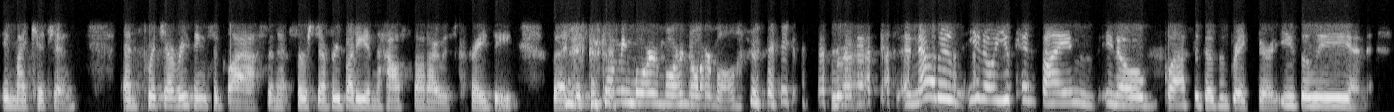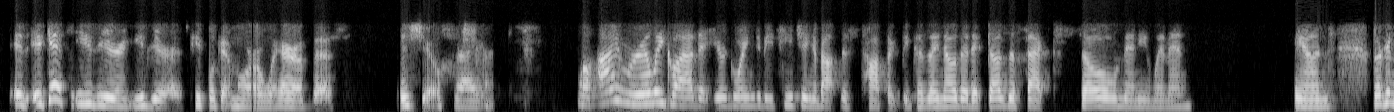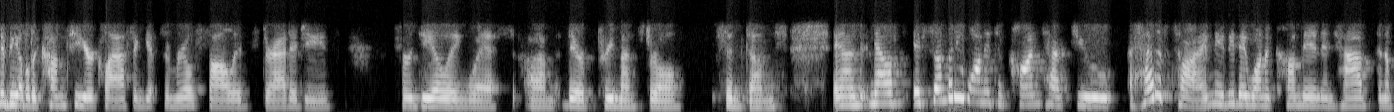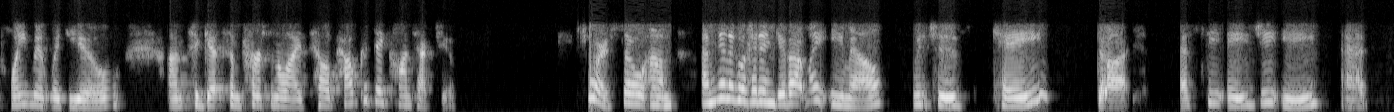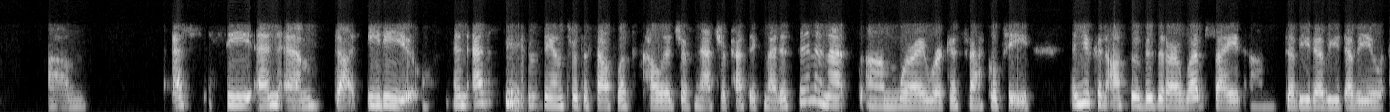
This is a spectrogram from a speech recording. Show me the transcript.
in my kitchen and switch everything to glass. And at first, everybody in the house thought I was crazy, but it's becoming more and more normal. Right? right. And now there's, you know, you can find, you know, glass that doesn't break very easily, and it, it gets easier and easier as people get more aware of this issue. Right. Well, I'm really glad that you're going to be teaching about this topic because I know that it does affect so many women and they're going to be able to come to your class and get some real solid strategies for dealing with um, their premenstrual symptoms. And now, if somebody wanted to contact you ahead of time, maybe they want to come in and have an appointment with you um, to get some personalized help, how could they contact you? Sure. So um, I'm going to go ahead and give out my email, which is k dot at um, scnm.edu. And SCM stands for the Southwest College of Naturopathic Medicine, and that's um, where I work as faculty. And you can also visit our website, um, www.scnm.edu,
